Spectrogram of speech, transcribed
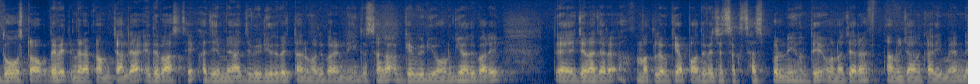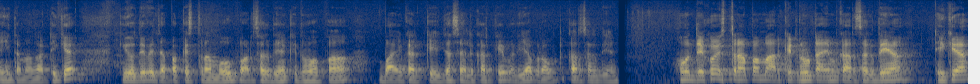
ਦੋ ਸਟਾਕ ਦੇ ਵਿੱਚ ਮੇਰਾ ਕੰਮ ਚੱਲ ਰਿਹਾ, ਇਹਦੇ ਵਾਸਤੇ ਅਜੇ ਮੈਂ ਅੱਜ ਵੀਡੀਓ ਦੇ ਵਿੱਚ ਤੁਹਾਨੂੰ ਉਹਦੇ ਬਾਰੇ ਨਹੀਂ ਦੱਸਾਂਗਾ, ਅੱਗੇ ਵੀਡੀਓ ਆਉਣਗੀਆਂ ਉਹਦੇ ਬਾਰੇ। ਤੇ ਜਿੰਨਾ ਚਿਰ ਮਤਲਬ ਕਿ ਆਪਾਂ ਉਹਦੇ ਵਿੱਚ ਸਕਸੈਸਫੁਲ ਨਹੀਂ ਹੁੰਦੇ, ਉਹਨਾਂ ਚਿਰ ਤੁਹਾਨੂੰ ਜਾਣਕਾਰੀ ਮੈਂ ਨਹੀਂ ਦਵਾਂਗਾ, ਠੀਕ ਹੈ? ਕਿ ਉਹਦੇ ਵਿੱਚ ਆਪਾਂ ਕਿਸ ਤਰ੍ਹਾਂ ਮੂਵ ਫੜ ਸਕਦੇ ਹਾਂ ਕਿਦੋਂ ਆਪਾਂ ਬਾਏ ਕਰਕੇ ਜਾਂ ਸੈਲ ਕਰਕੇ ਵਧੀਆ ਪ੍ਰੋਫਿਟ ਕਰ ਸਕਦੇ ਹਾਂ। ਹੁਣ ਦੇਖੋ, ਇਸ ਤਰ੍ਹਾਂ ਆਪਾਂ ਮਾਰਕੀਟ ਨੂੰ ਟਾਈਮ ਕਰ ਸਕਦੇ ਹਾਂ, ਠੀਕ ਆ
